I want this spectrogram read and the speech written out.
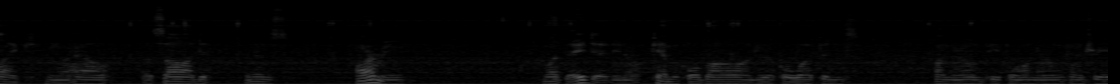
Like, you know, how Assad and his army, what they did, you know, chemical, biological weapons on their own people, on their own country,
